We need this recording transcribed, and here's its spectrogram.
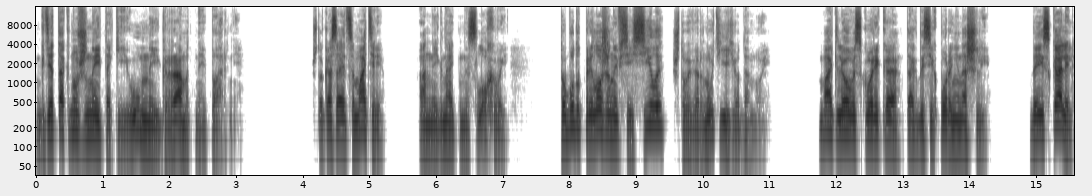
где так нужны такие умные и грамотные парни. Что касается матери, Анны Игнатьевны Слоховой, то будут приложены все силы, чтобы вернуть ее домой. Мать Лёвы Скорика так до сих пор и не нашли. Да искали ль?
